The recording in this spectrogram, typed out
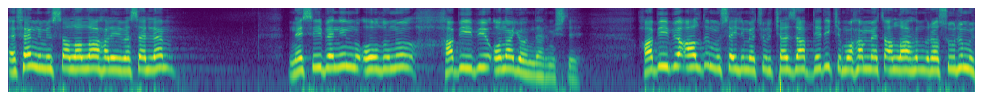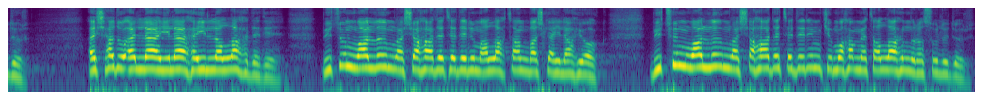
Efendimiz sallallahu aleyhi ve Nesibe'nin oğlunu Habibi ona göndermişti. Habibi aldı Müseylimetül Kezzab dedi ki Muhammed Allah'ın Resulü müdür? Eşhedü en la ilahe illallah dedi. Bütün varlığımla şehadet ederim Allah'tan başka ilah yok. Bütün varlığımla şehadet ederim ki Muhammed Allah'ın Resulüdür.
